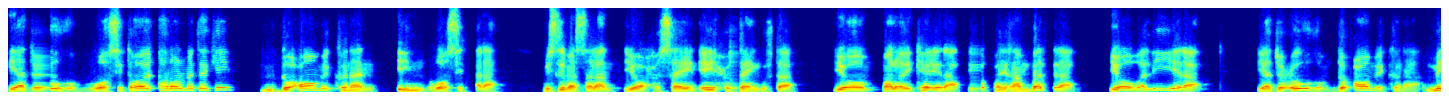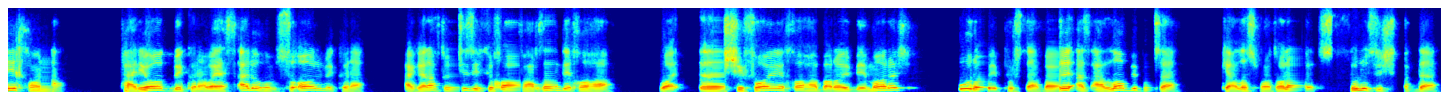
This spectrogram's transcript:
یدعوهم. واسطه های قرار میده که دعا می‌کنن این واسطه را. مثل مثلا یا حسین ای حسین گفته یا ملائکه را یا پیغمبر را یا ولی را یدعوهم دعا می‌کنه می‌خوانه فریاد می‌کنه و یسالهم سوال می‌کنه. اگر افت چیزی که خواه فرزند خواه و شفای خواه برای بیمارش او را بپرسه. بقیه از الله بپرسه که الله سبحانه وتعالی ثلث شب ده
